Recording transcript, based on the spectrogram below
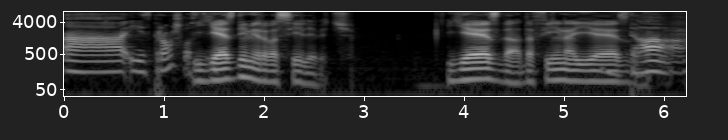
A, iz prošlosti. Jezdimir Vasiljević. Jezda, da fina jezda. Da.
